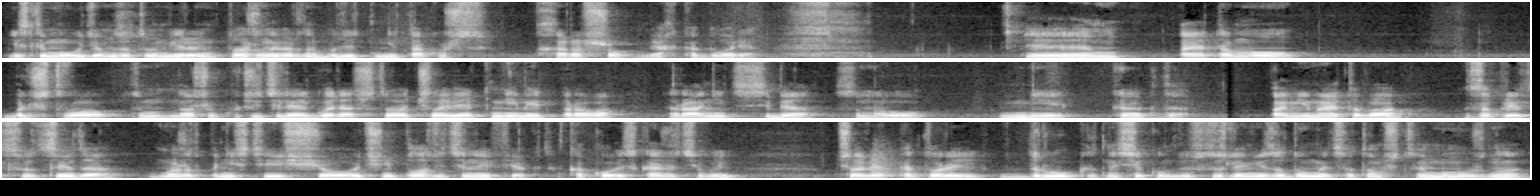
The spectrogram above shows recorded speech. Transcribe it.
Если мы уйдем из этого мира, им тоже, наверное, будет не так уж хорошо, мягко говоря. Эм, поэтому большинство наших учителей говорят, что человек не имеет права ранить себя самого никогда. Помимо этого, запрет суицида может понести еще очень положительный эффект. Какой, скажете вы? человек, который вдруг на секунду, к сожалению, задумается о том, что ему нужно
